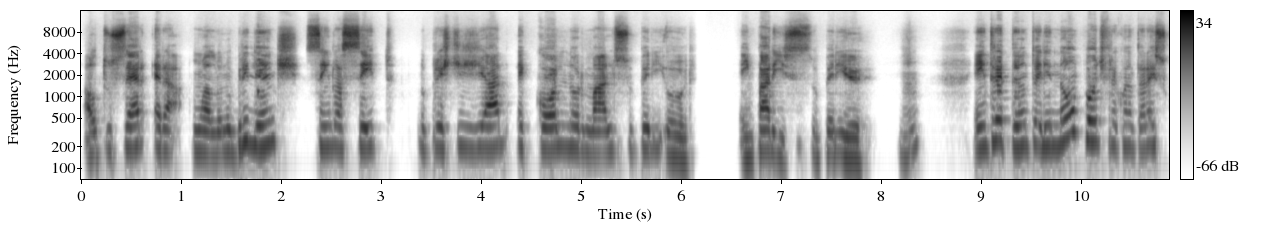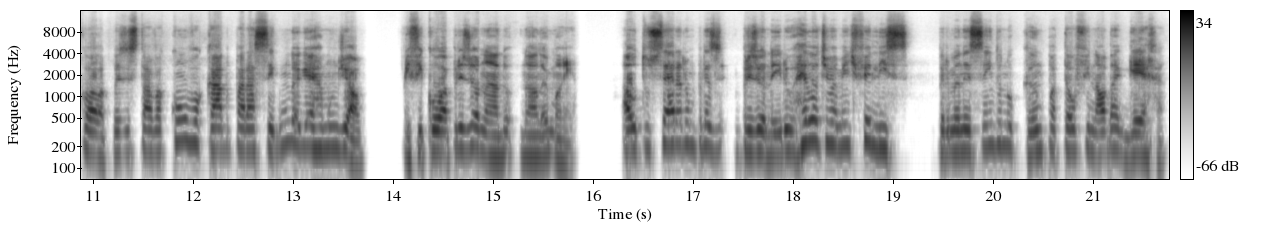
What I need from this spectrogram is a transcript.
Althusser era um aluno brilhante, sendo aceito no prestigiado École Normale Supérieure, em Paris. Né? Entretanto, ele não pôde frequentar a escola, pois estava convocado para a Segunda Guerra Mundial e ficou aprisionado na Alemanha. Althusser era um prisioneiro relativamente feliz, permanecendo no campo até o final da guerra,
